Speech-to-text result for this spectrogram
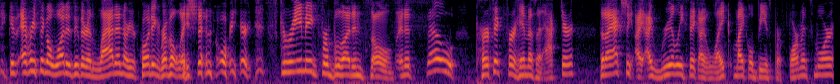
Because every single one is either in Latin or you're quoting Revelation or you're screaming for blood and souls. And it's so perfect for him as an actor that I actually I, I really think I like Michael Biehn's performance more.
